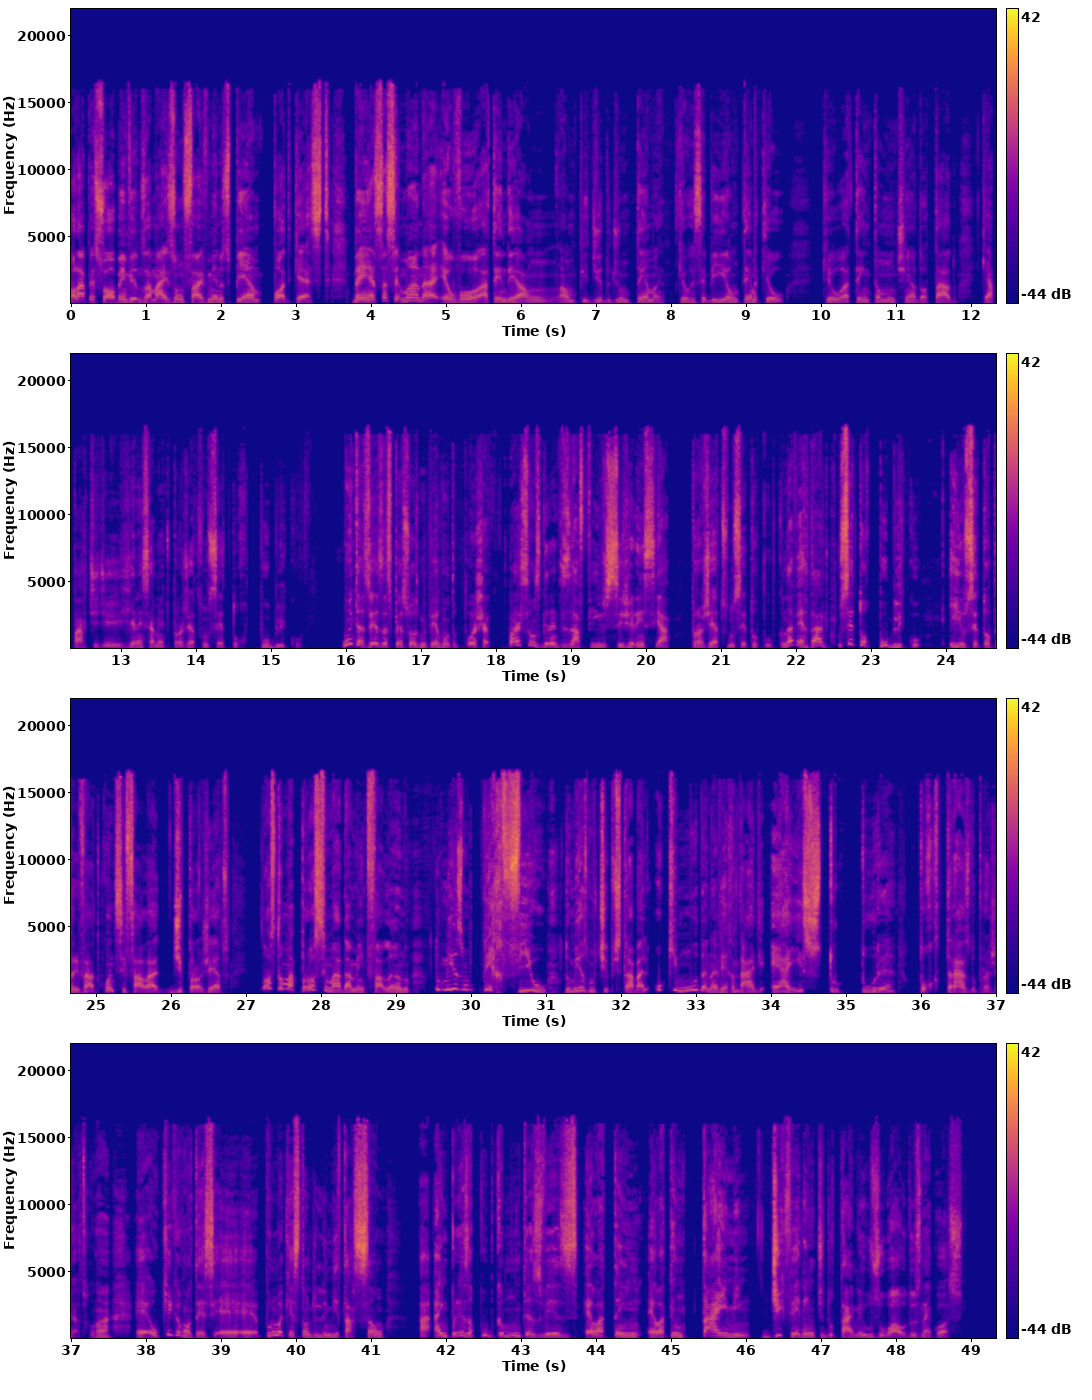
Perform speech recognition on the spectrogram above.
Olá pessoal, bem-vindos a mais um 5 Minutes PM Podcast. Bem, essa semana eu vou atender a um, a um pedido de um tema que eu recebi. É um tema que eu, que eu até então não tinha adotado, que é a parte de gerenciamento de projetos no setor público. Muitas vezes as pessoas me perguntam, poxa, quais são os grandes desafios de se gerenciar projetos no setor público? Na verdade, o setor público e o setor privado, quando se fala de projetos, nós estamos aproximadamente falando do mesmo perfil, do mesmo tipo de trabalho. O que muda, na verdade, é a estrutura por trás do projeto. É? É, o que, que acontece? É, é, por uma questão de limitação, a, a, empresa pública muitas vezes ela tem, ela tem um timing diferente do timing usual dos negócios.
